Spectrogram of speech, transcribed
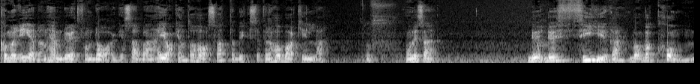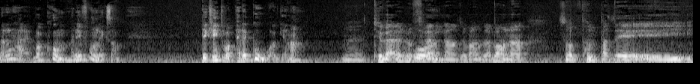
Kommer redan hem du vet från dagis. Så här, bara, "Nej, jag kan inte ha svarta byxor för det har bara killar. Hon blir så här. Du, du är fyra. Var, var kommer den här? Var kommer det ifrån liksom? Det kan ju inte vara pedagogerna. Men Tyvärr är det nog föräldrarna till de andra barnen som har pumpat det i...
